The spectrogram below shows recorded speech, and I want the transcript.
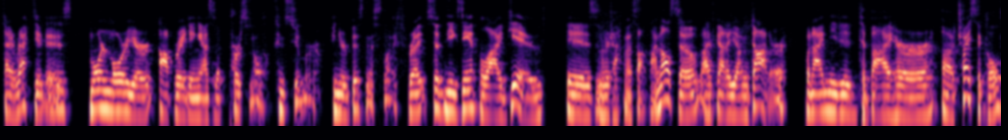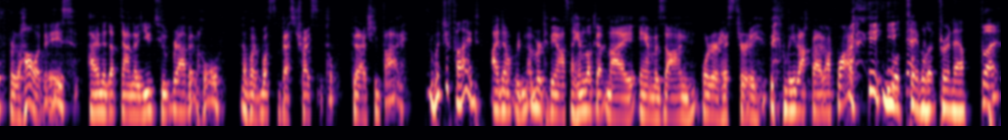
directed is more and more you're operating as a personal consumer in your business life, right? So the example I give is when we're talking about offline also, I've got a young daughter. When I needed to buy her a tricycle for the holidays, I ended up down a YouTube rabbit hole of like, what's the best tricycle that I should buy? What'd you find? I don't remember, to be honest. I can look up my Amazon order history. we about it offline. we'll table it for now. But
